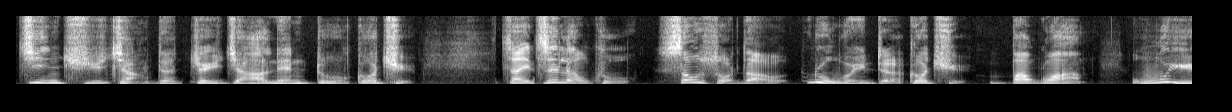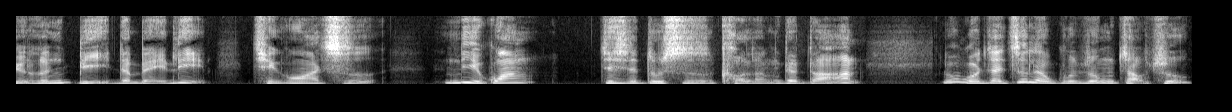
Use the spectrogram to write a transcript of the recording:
金曲奖的最佳年度歌曲。在资料库搜索到入围的歌曲，包括无与伦比的美丽、青花瓷、逆光，这些都是可能的答案。如果在资料库中找出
